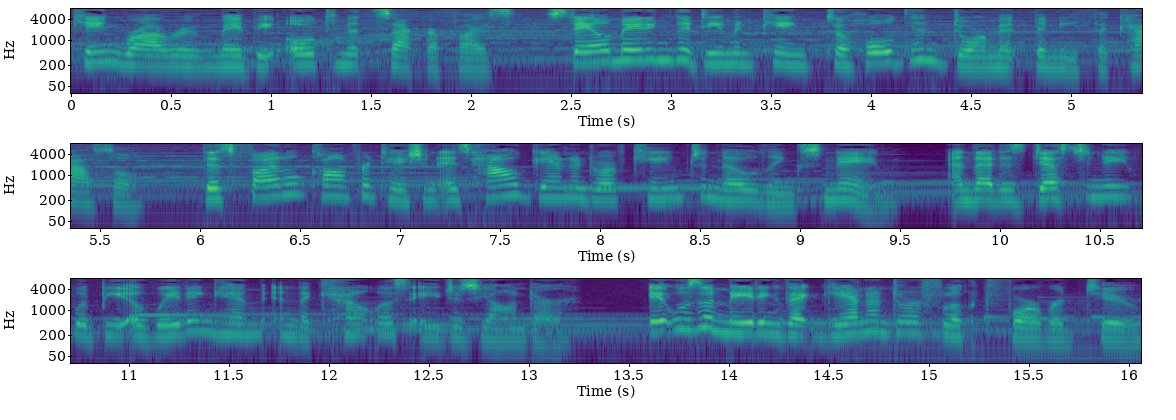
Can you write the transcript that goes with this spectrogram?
King Rauru made the ultimate sacrifice, stalemating the Demon King to hold him dormant beneath the castle. This final confrontation is how Ganondorf came to know Link's name, and that his destiny would be awaiting him in the countless ages yonder. It was a mating that Ganondorf looked forward to.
